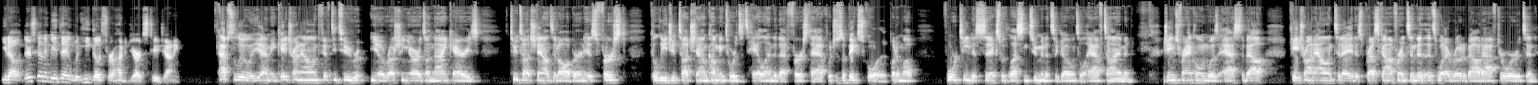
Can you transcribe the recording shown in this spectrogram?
you know, there's going to be a day when he goes for 100 yards too, Johnny. Absolutely, yeah. I mean, Kaytron Allen, 52 you know rushing yards on nine carries, two touchdowns at Auburn. His first collegiate touchdown coming towards the tail end of that first half, which is a big score. It put him up 14 to six with less than two minutes to go until halftime. And James Franklin was asked about Kaytron Allen today at his press conference, and that's what I wrote about afterwards. And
